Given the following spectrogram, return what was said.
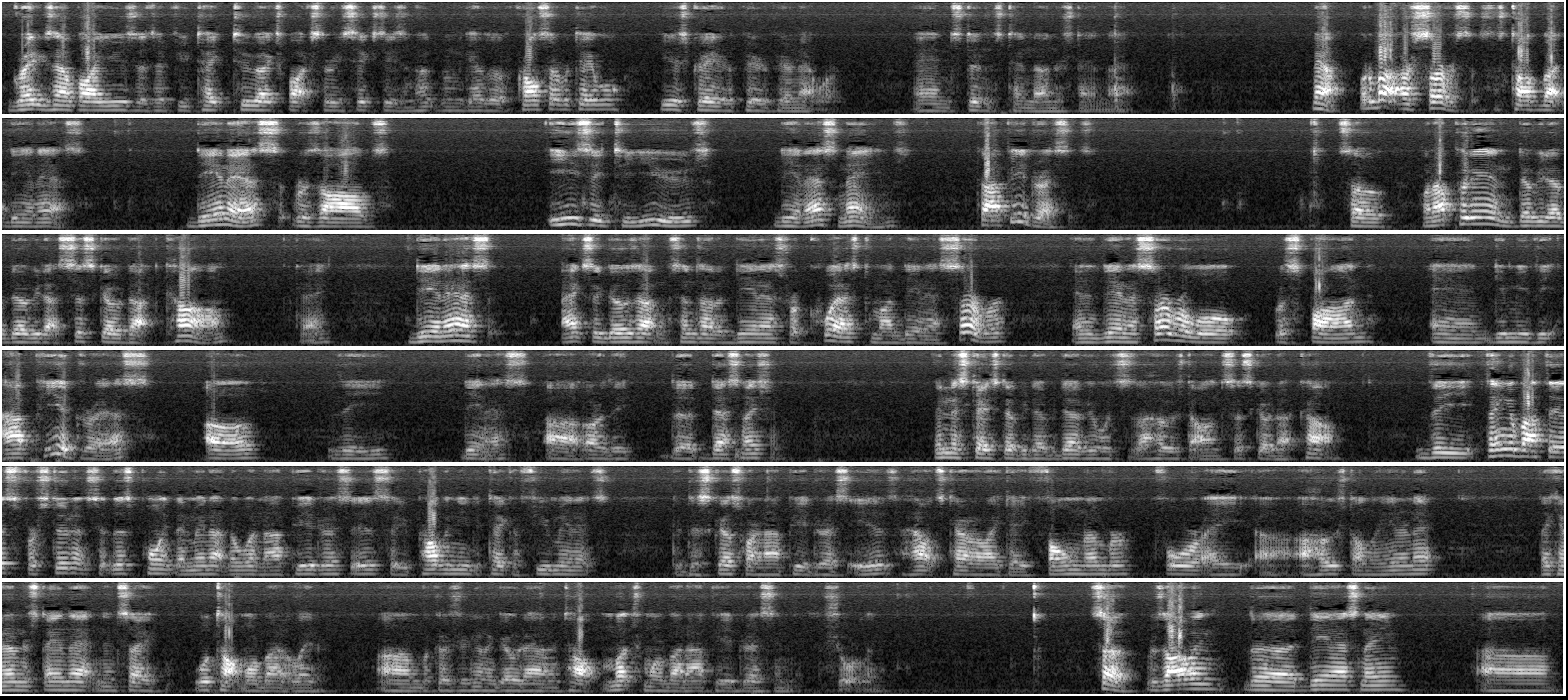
A great example I use is if you take two Xbox 360s and hook them together with a crossover cable, you just created a peer-to-peer -peer network. And students tend to understand that. Now, what about our services? Let's talk about DNS. DNS resolves easy to use DNS names to IP addresses. So when I put in www.cisco.com, okay, DNS actually goes out and sends out a DNS request to my DNS server, and the DNS server will respond and give me the IP address of the DNS uh, or the, the destination. In this case, www, which is a host on cisco.com. The thing about this for students at this point, they may not know what an IP address is, so you probably need to take a few minutes to discuss what an IP address is, how it's kind of like a phone number for a, uh, a host on the internet. They can understand that and then say, we'll talk more about it later um, because you're going to go down and talk much more about IP addressing shortly. So, resolving the DNS name, uh,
